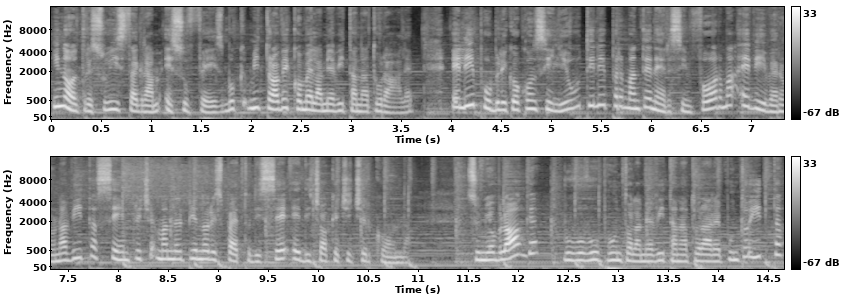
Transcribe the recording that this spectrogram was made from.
Inoltre su Instagram e su Facebook mi trovi come La mia vita naturale e lì pubblico consigli utili per mantenersi in forma e vivere una vita semplice ma nel pieno rispetto di sé e di ciò che ci circonda. Sul mio blog www.lamiavitanaturale.it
